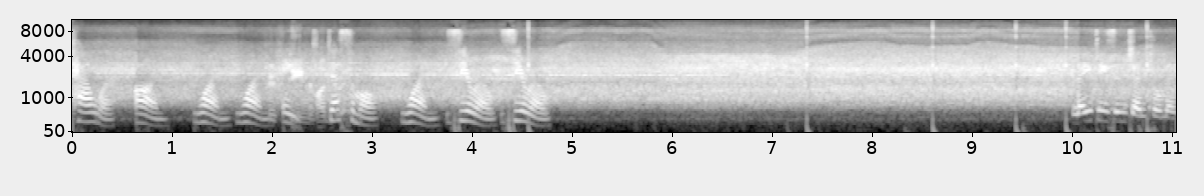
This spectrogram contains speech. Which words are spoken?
Tower on 118 decimal 100. Ladies and gentlemen,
